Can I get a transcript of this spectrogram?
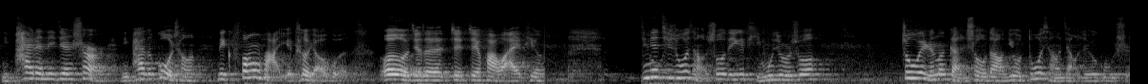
你拍的那件事儿，你拍的过程那个方法也特摇滚。呃，我觉得这这话我爱听。今天其实我想说的一个题目就是说，周围人能感受到你有多想讲这个故事。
